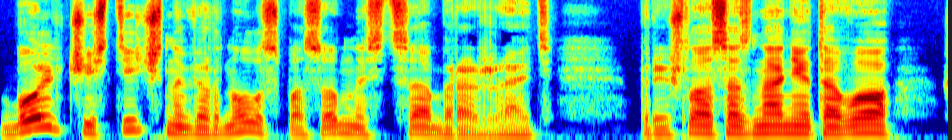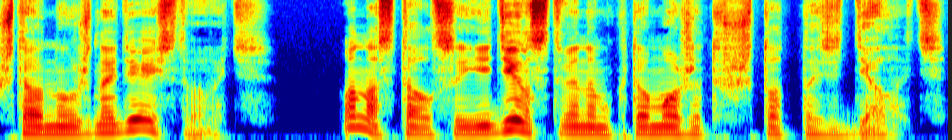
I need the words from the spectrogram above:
боль частично вернула способность соображать — пришло осознание того, что нужно действовать. Он остался единственным, кто может что-то сделать.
